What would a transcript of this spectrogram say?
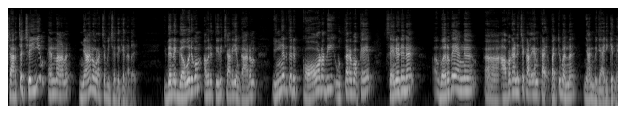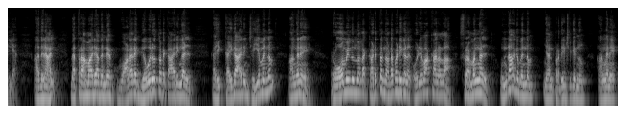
ചർച്ച ചെയ്യും എന്നാണ് ഞാൻ ഉറച്ചു വിശ്വസിക്കുന്നത്. ഇതിന്റെ ഗൗരവം അവർ തിരിച്ചറിയും. കാരണം ഇങ്ങനത്തെ ഒരു കോടതി ഉത്തരവൊക്കെ സെനഡിന് വെറുതെ അങ്ങ് അവഗണിച്ച് കളയാൻ പറ്റുമെന്ന് ഞാൻ വിചാരിക്കുന്നില്ല. അതിനാൽ മെത്രാമാർ അതിന്റെ വളരെ ഗൗരവത്തോടെ കാര്യങ്ങൾ കൈകാര്യം ചെയ്യുമെന്നും അങ്ങനെ റോമിൽ നിന്നുള്ള കടുത്ത നടപടികൾ ഒഴിവാക്കാനുള്ള ശ്രമങ്ങൾ ഉണ്ടാകുമെന്നും ഞാൻ പ്രതീക്ഷിക്കുന്നു. അങ്ങനെ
